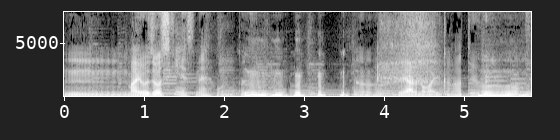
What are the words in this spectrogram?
うん、まあ余剰資金ですね、本当うん、うに。ん、うん、うん。うん。でやるのがいいかなっていうふうに思います。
